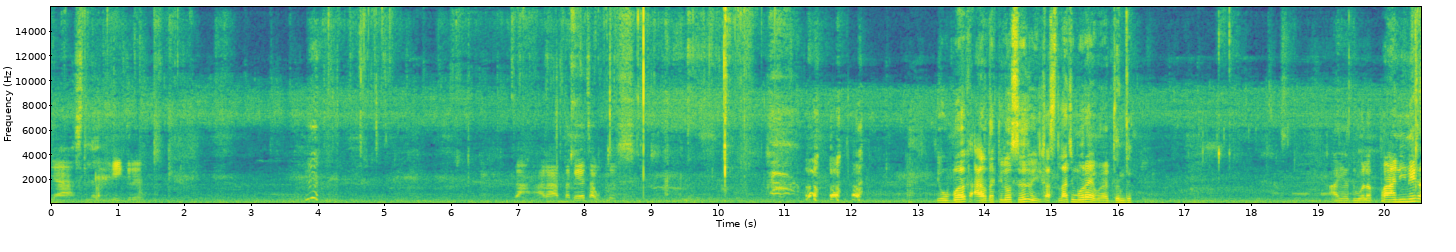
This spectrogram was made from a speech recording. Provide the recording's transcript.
जास्त लागली इकडं. जा, येऊ बघ अर्धा किलो सहज होईल. कसला चिंबोरा आहे बघ. तंदे. आया दुवाला पाणी नाही का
